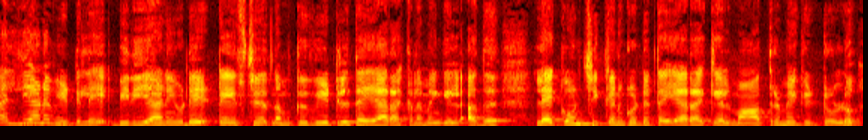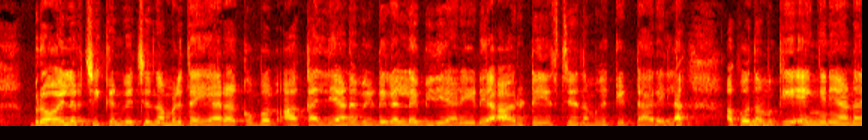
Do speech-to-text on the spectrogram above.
കല്യാണ വീട്ടിലെ ബിരിയാണിയുടെ ടേസ്റ്റ് നമുക്ക് വീട്ടിൽ തയ്യാറാക്കണമെങ്കിൽ അത് ലെഗോൺ ചിക്കൻ കൊണ്ട് തയ്യാറാക്കിയാൽ മാത്രമേ കിട്ടുള്ളൂ. ബ്രോയിലർ ചിക്കൻ വെച്ച് നമ്മൾ തയ്യാറാക്കുമ്പോൾ ആ കല്യാണ വീടുകളിലെ ബിരിയാണിയുടെ ആ ഒരു ടേസ്റ്റ് നമുക്ക് കിട്ടാറില്ല. അപ്പോൾ നമുക്ക് എങ്ങനെയാണ്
